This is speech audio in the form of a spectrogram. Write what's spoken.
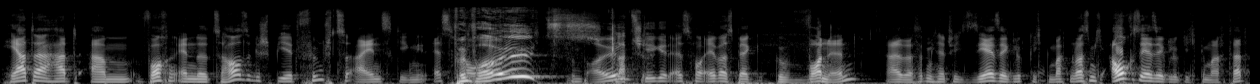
Hertha hat am Wochenende zu Hause gespielt, 5 zu 1 gegen den SV. 5-1! 5-1 gegen SV Elversberg gewonnen. Also das hat mich natürlich sehr, sehr glücklich gemacht. Und was mich auch sehr, sehr glücklich gemacht hat,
